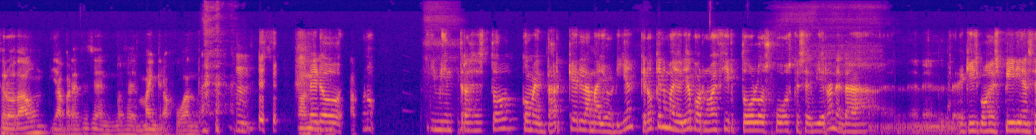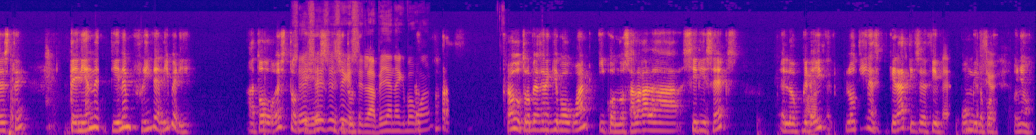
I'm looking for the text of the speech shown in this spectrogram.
Dawn y apareces en, no sé, Minecraft jugando. No, Pero, bueno, y mientras esto, comentar que la mayoría, creo que la mayoría, por no decir todos los juegos que se vieron en, la, en el Xbox Experience este, tenían, tienen free delivery a todo esto. Sí, que sí, es sí, que sí, que tú si la pilla en Xbox One. Claro, tú te lo pillas en Xbox One y cuando salga la Series X, el upgrade lo tienes gratis. Es decir, Eh, un pues, coño,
